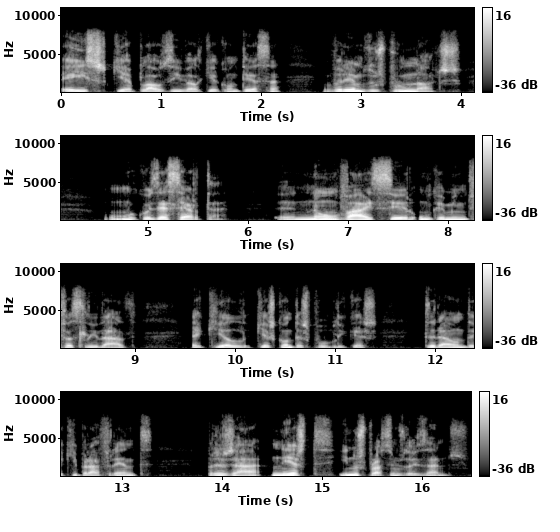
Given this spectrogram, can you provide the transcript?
É isso que é plausível que aconteça. Veremos os pormenores. Uma coisa é certa eh, não vai ser um caminho de facilidade aquele que as contas públicas terão daqui para a frente, para já neste e nos próximos dois anos.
